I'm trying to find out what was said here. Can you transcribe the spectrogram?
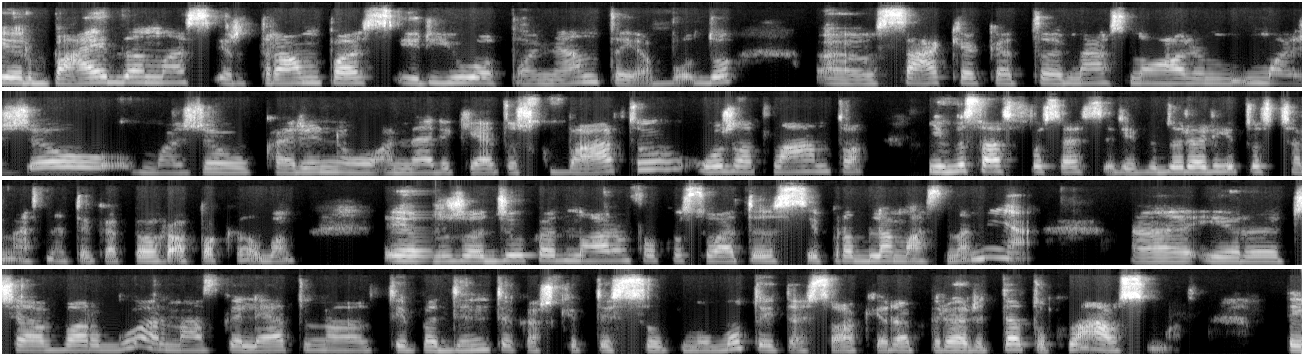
ir Bidenas, ir Trumpas, ir jų oponentai abu du sakė, kad mes norim mažiau, mažiau karinių amerikietiškų batų už Atlanto į visas puses ir į vidurio rytus, čia mes ne tik apie Europą kalbam. Ir žodžiu, kad norim fokusuotis į problemas namie. Ir čia vargu, ar mes galėtume tai vadinti kažkaip tai silpnumu, tai tiesiog yra prioritetų klausimas. Tai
